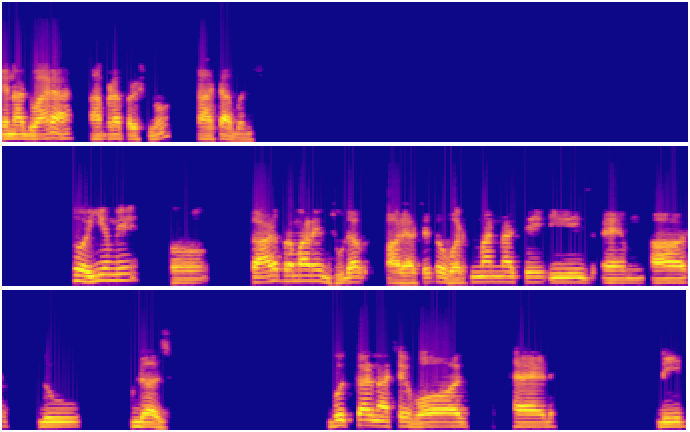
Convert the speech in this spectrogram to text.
એના દ્વારા આપણા પ્રશ્નો સાચા બનશે. તો અહીંયા મેં કાળ પ્રમાણે જુદા પાડ્યા છે. તો વર્તમાનના છે is am, are, do, does. ભૂતકાળના છે વોઝ, હેડ, ડીડ.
